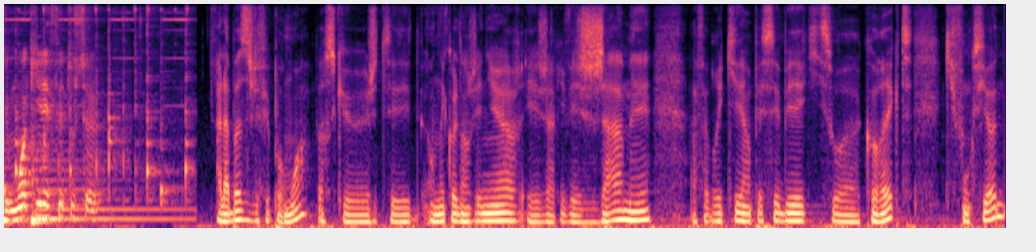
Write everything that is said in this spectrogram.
C'est moi qui l'ai fait tout seul. À la base, je l'ai fait pour moi parce que j'étais en école d'ingénieur et j'arrivais jamais à fabriquer un PCB qui soit correct, qui fonctionne.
